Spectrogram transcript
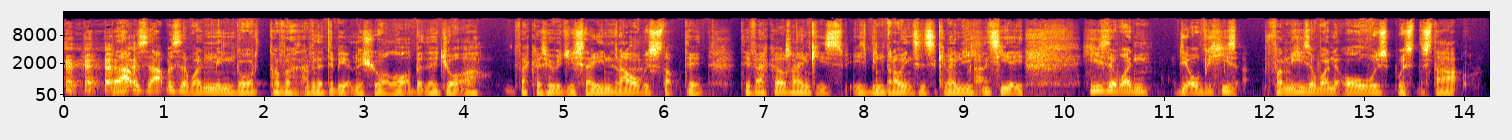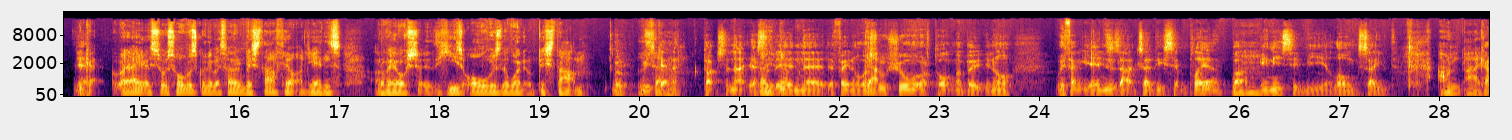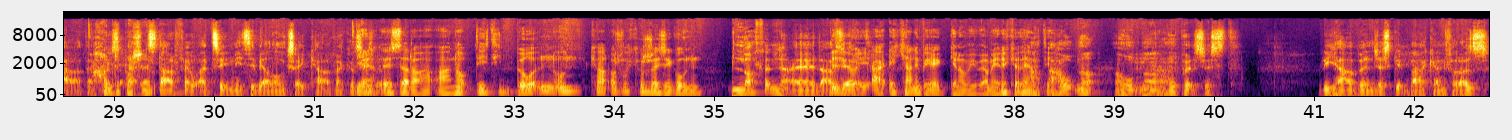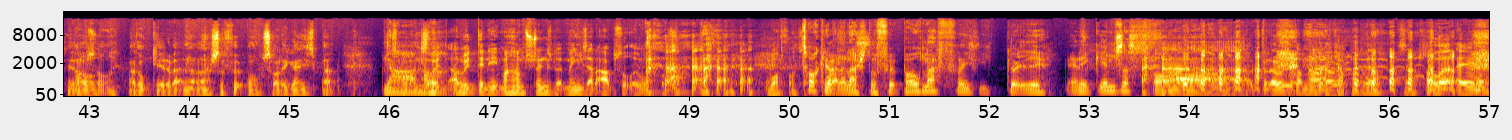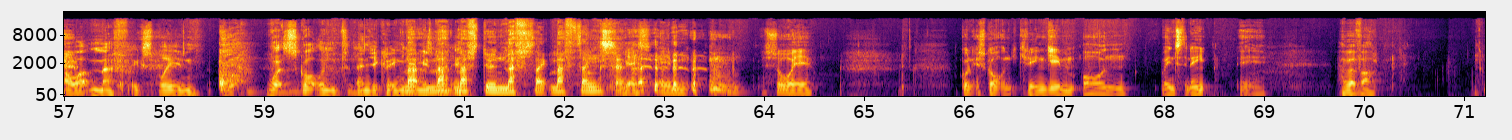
But that was that was the one. I mean, we were having having a debate on the show a lot about the Jota Vickers. Who would you sign? And I always stuck to to Vickers. I think he's he's been brilliant since he came in. You can see that he, he's the one. The he's for me. He's the one that always was the start. Yeah. Like, right, so it's always going to be it's either going to be Starfelt or Jenz or else. He's always the one that would be starting. Well, we kind of touched on that yesterday Yeah. in the, the final whistle Yeah. show. We were talking about, you know, we think Jenz is actually a decent player, but he needs to be alongside Un- Carter Vickers. 100%. And Starfelt, I'd say, needs to be alongside Carter Vickers Yeah. as well. Is there a, an updated bulletin on Carter Vickers? Or is he going? Nothing uh, that I've Is heard. it, he can't be going away with America then. I I take it. hope not. I hope not. I hope it's just rehab and just get back in for us. You know, Absolutely. I don't care about international football. Sorry, guys, but Nah, I would, I would donate my hamstrings, but mine's are absolutely worthless. worthless. Talking about international football, Miff. Have you got to the, any games this? ah, brilliant. Done me on a brilliant. there. I'll let uh, I'll let Miff explain what Scotland and Ukraine Mi- game he's Mi- going to. Miff's doing Miff, thi- Miff things. yes. Um, so, uh, going to Scotland Ukraine game on Wednesday night. Uh, however,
